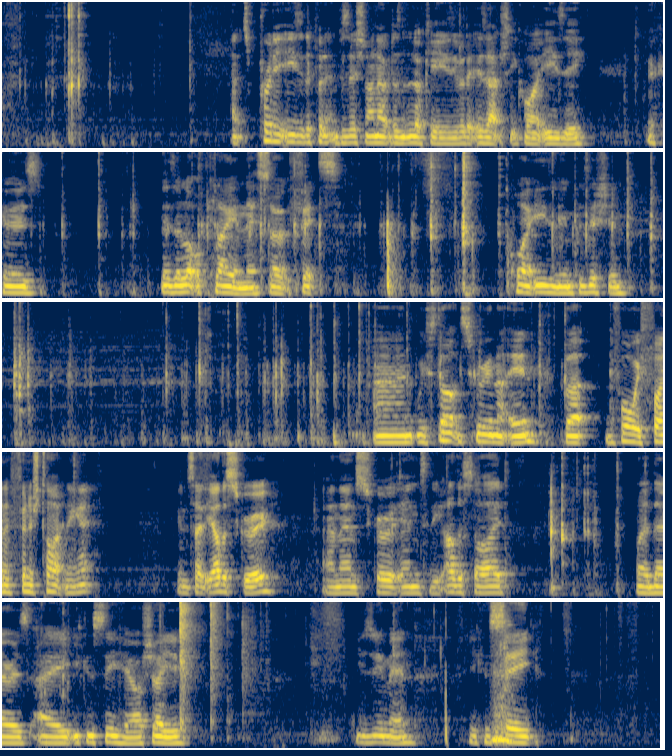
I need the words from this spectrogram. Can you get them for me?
And it's pretty easy to put it in position. I know it doesn't look easy, but it is actually quite easy because there's a lot of play in this so it fits quite easily in position. And we've started screwing that in, but before we finish tightening it, you can take the other screw and then screw it into the other side where there is a, you can see here, I'll show you. You zoom in, you can see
